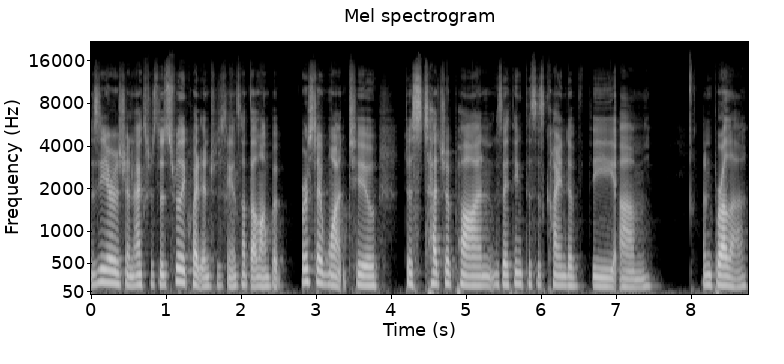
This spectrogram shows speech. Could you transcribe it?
Zers, Gen Xers. So it's really quite interesting. It's not that long, but first I want to just touch upon because I think this is kind of the um, umbrella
